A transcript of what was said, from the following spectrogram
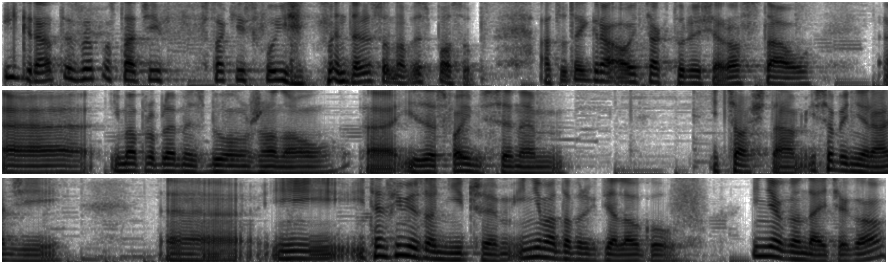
i gra te złe postaci w taki swój Mendelsonowy sposób. A tutaj gra ojca, który się rozstał e, i ma problemy z byłą żoną e, i ze swoim synem i coś tam, i sobie nie radzi. E, i, I ten film jest o niczym, i nie ma dobrych dialogów. I nie oglądajcie go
